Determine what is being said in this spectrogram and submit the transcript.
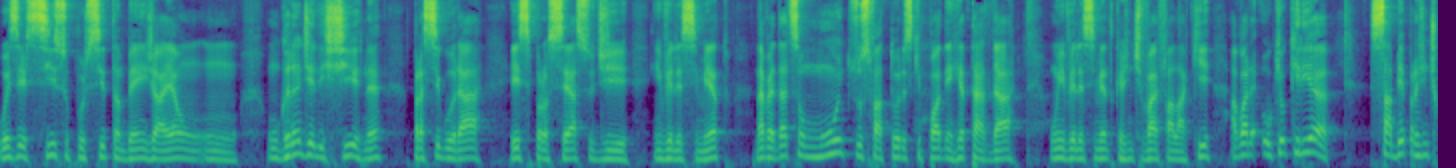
o exercício por si também já é um, um, um grande elixir, né? Para segurar esse processo de envelhecimento. Na verdade, são muitos os fatores que podem retardar o envelhecimento que a gente vai falar aqui. Agora, o que eu queria saber para a gente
